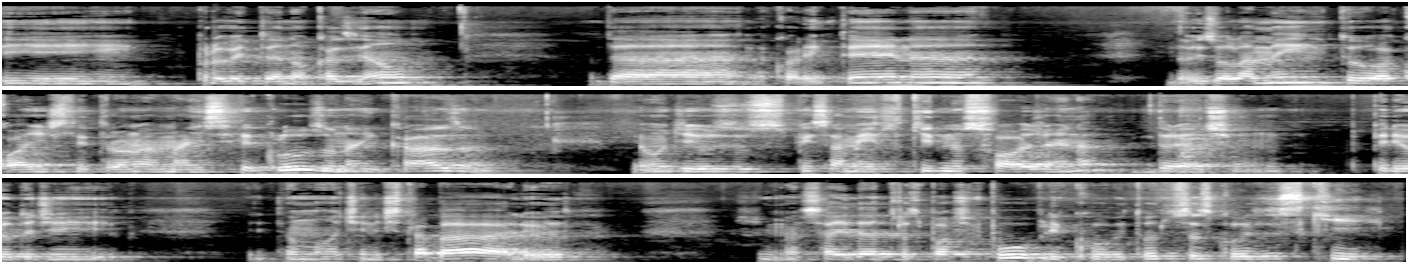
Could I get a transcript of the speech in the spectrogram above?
e aproveitando a ocasião da, da quarentena, do isolamento, a qual a gente se torna mais recluso, né, em casa onde os pensamentos que nos fogem né, durante um período de, de uma rotina de trabalho, de uma saída do transporte público e todas essas coisas que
